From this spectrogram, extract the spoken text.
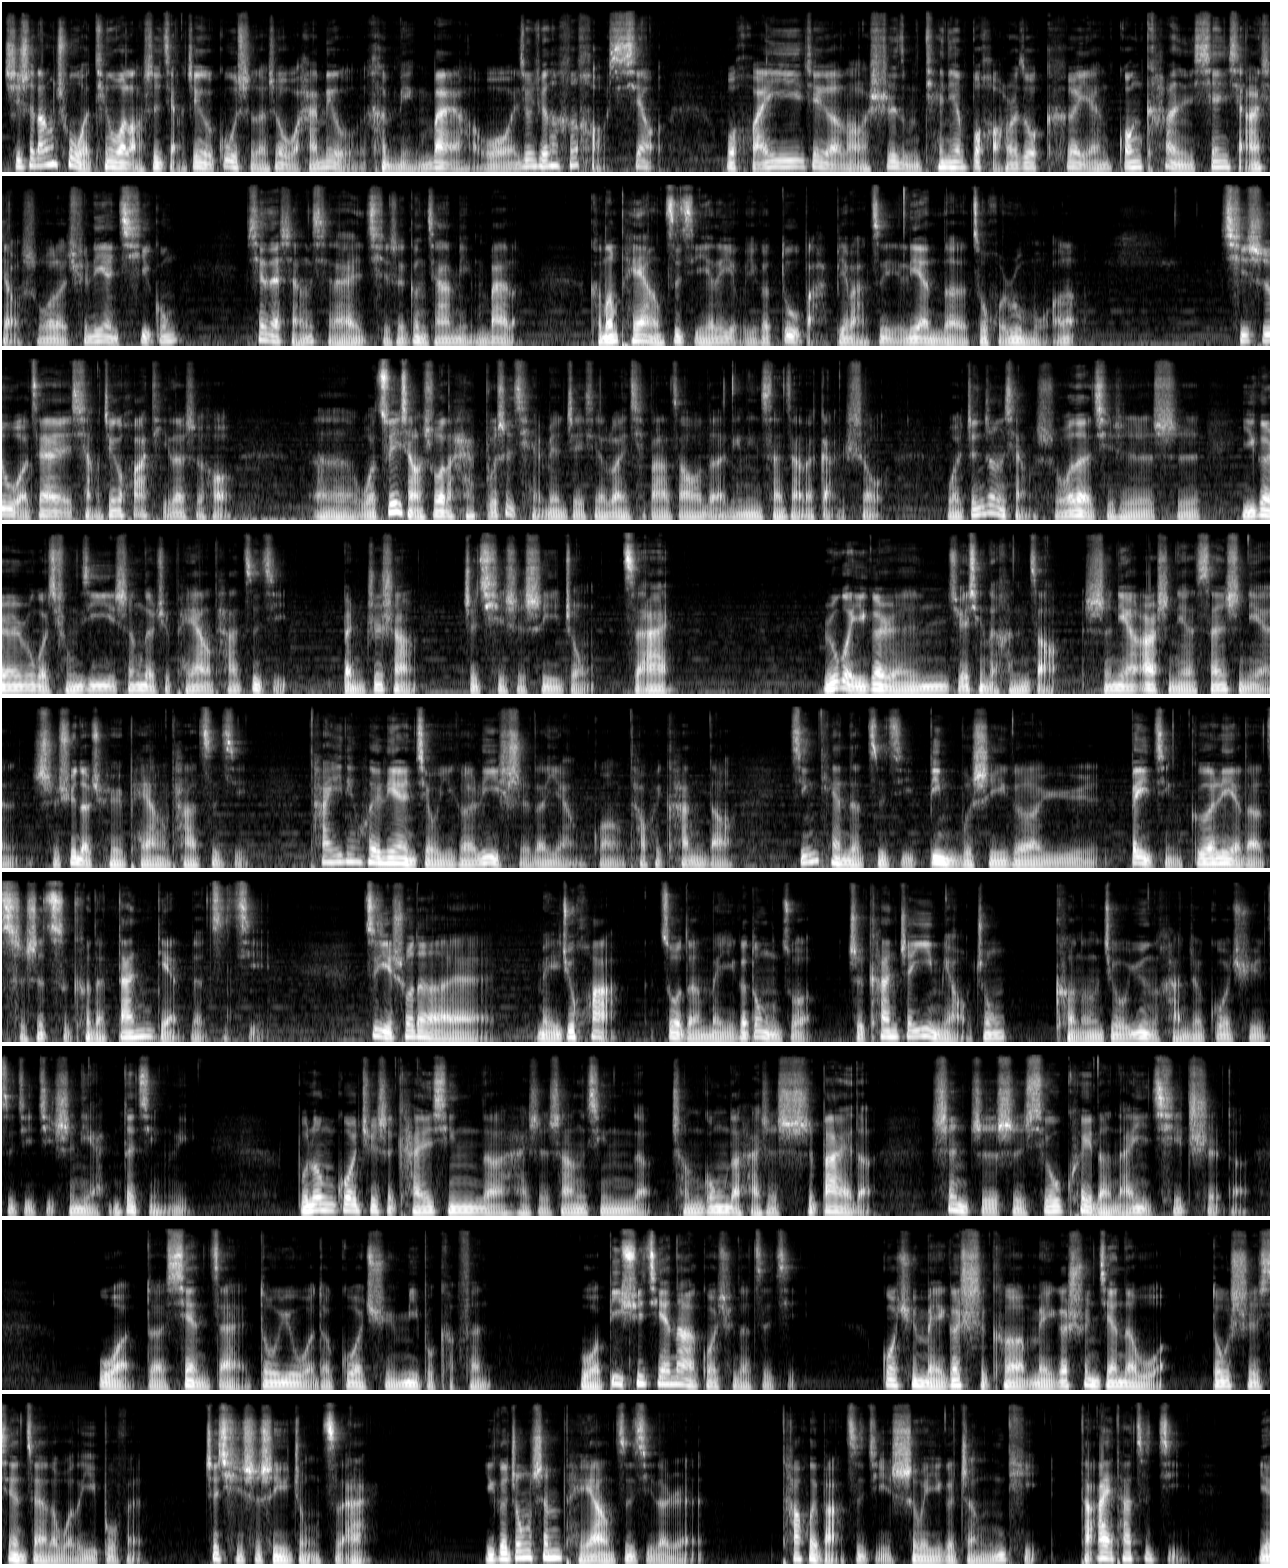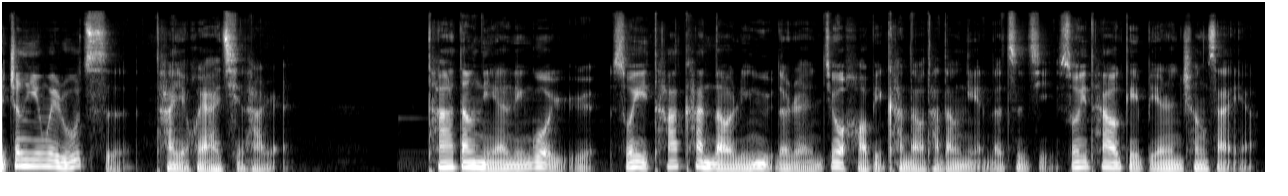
其实当初我听我老师讲这个故事的时候，我还没有很明白啊，我就觉得很好笑。我怀疑这个老师怎么天天不好好做科研，光看仙侠小说了，去练气功。现在想起来，其实更加明白了，可能培养自己也得有一个度吧，别把自己练得走火入魔了。其实我在想这个话题的时候。呃，我最想说的还不是前面这些乱七八糟的零零散散的感受，我真正想说的其实是一个人如果穷极一生的去培养他自己，本质上这其实是一种自爱。如果一个人觉醒的很早，十年、二十年、三十年，持续的去培养他自己，他一定会练就一个历史的眼光，他会看到今天的自己并不是一个与背景割裂的此时此刻的单点的自己。自己说的每一句话，做的每一个动作，只看这一秒钟，可能就蕴含着过去自己几十年的经历。不论过去是开心的还是伤心的，成功的还是失败的，甚至是羞愧的、难以启齿的，我的现在都与我的过去密不可分。我必须接纳过去的自己，过去每个时刻、每个瞬间的我，都是现在的我的一部分。这其实是一种自爱。一个终身培养自己的人，他会把自己视为一个整体，他爱他自己，也正因为如此，他也会爱其他人。他当年淋过雨，所以他看到淋雨的人就好比看到他当年的自己，所以他要给别人撑伞呀。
